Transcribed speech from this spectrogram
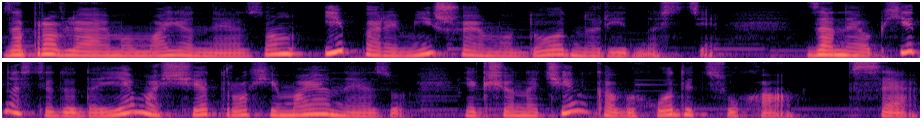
Заправляємо майонезом і перемішуємо до однорідності. За необхідності додаємо ще трохи майонезу, якщо начинка виходить суха. Все,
